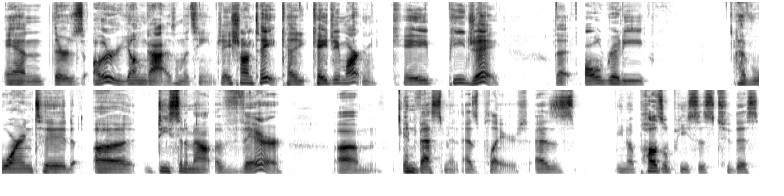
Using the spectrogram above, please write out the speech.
And there's other young guys on the team Jae'Sean Tate K- kj martin kpj that already have warranted a decent amount of their um, investment as players as you know puzzle pieces to this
